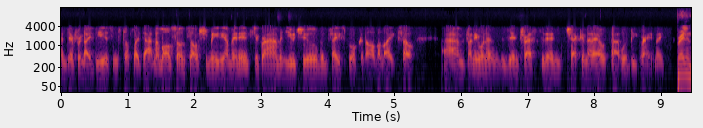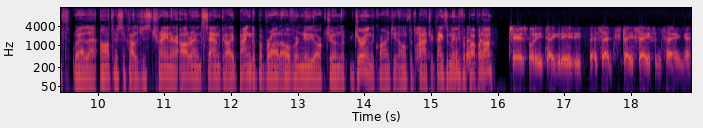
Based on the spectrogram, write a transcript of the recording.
and different ideas and stuff like that. And I'm also on social media. I'm on Instagram and YouTube and Facebook and all the like. So um, if anyone is interested in checking that out, that would be great, mate. Brilliant. Well, uh, author, psychologist, trainer, all around sound guy, banged up abroad over in New York during the during the quarantine. Owen Fitzpatrick, thanks a million for popping on. Cheers, buddy. Take it easy. I said stay safe and sane, yeah.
